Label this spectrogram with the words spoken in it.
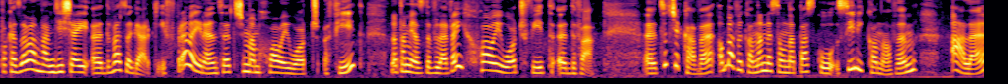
Pokazałam Wam dzisiaj e, dwa zegarki. W prawej ręce trzymam Huawei Watch Fit, natomiast w lewej Huawei Watch Fit e, 2. E, Co ciekawe, oba wykonane są na pasku silikonowym, ale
